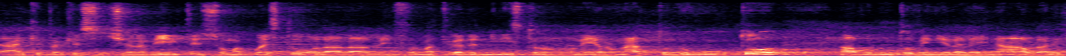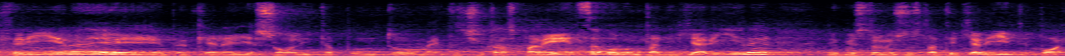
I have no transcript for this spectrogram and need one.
anche perché sinceramente l'informativa del Ministro non era un atto dovuto, ha voluto venire lei in aula a riferire perché lei è solita appunto metterci trasparenza, volontà di chiarire, le questioni sono state chiarite, poi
